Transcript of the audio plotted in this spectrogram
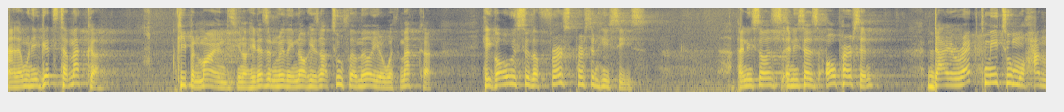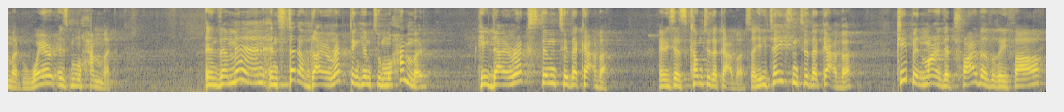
And then when he gets to Mecca, keep in mind, you know, he doesn't really know, he's not too familiar with Mecca. He goes to the first person he sees. And he says, and he says, Oh person, direct me to Muhammad. Where is Muhammad? And the man, instead of directing him to Muhammad, he directs him to the Kaaba. And he says, Come to the Kaaba. So he takes him to the Kaaba. Keep in mind the tribe of Ghifar,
